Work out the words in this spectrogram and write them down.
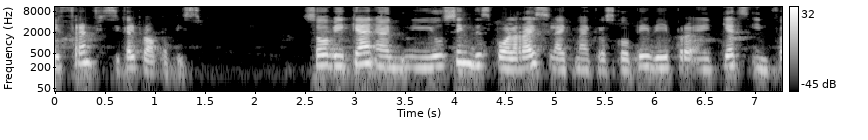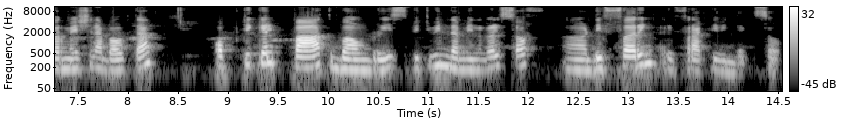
different physical properties. So we can uh, using this polarized light microscopy we it gets information about the optical path boundaries between the minerals of uh, differing refractive index. So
